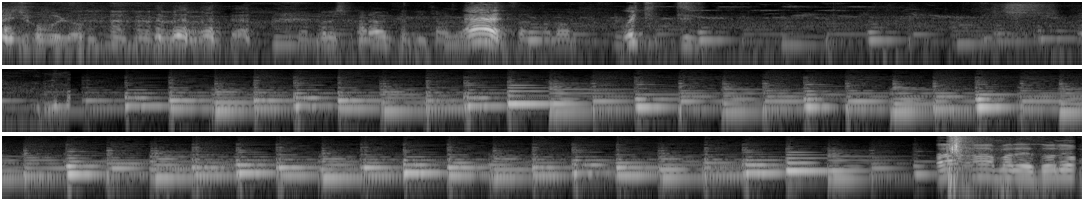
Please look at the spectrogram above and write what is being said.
medyo Eh! Ah, ah, vale, solo. Ahora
